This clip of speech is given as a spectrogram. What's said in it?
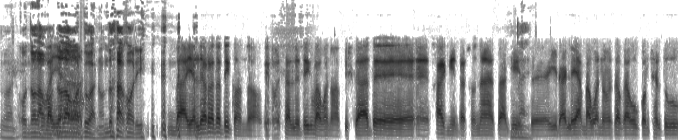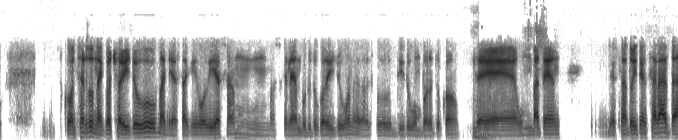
bueno, ondo dago ondo dago orduan ondo dago hori bai alde horretatik ondo gero ez aldetik ba bueno pizkat eh jakintasuna ezakiz bai. e, irailean ba bueno ez daukagu kontzertu kontzertu nahiko txo ditugu, baina ez dakik godi esan, azkenean burutuko ditugun, edo ez ditugun burutuko. Mm -hmm. un baten, ez natu egiten zara, eta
